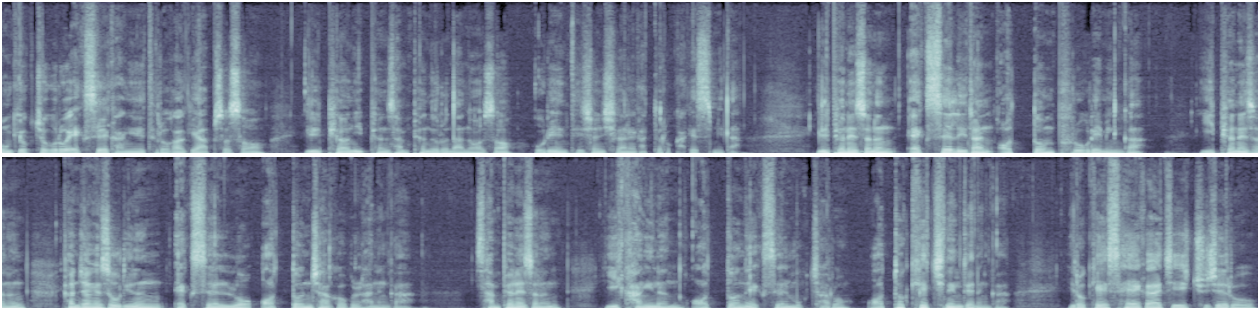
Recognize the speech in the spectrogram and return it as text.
본격적으로 엑셀 강의에 들어가기에 앞서서 1편, 2편, 3편으로 나누어서 오리엔테이션 시간을 갖도록 하겠습니다. 1편에서는 엑셀이란 어떤 프로그램인가? 2편에서는 현장에서 우리는 엑셀로 어떤 작업을 하는가? 3편에서는 이 강의는 어떤 엑셀 목차로 어떻게 진행되는가? 이렇게 세 가지 주제로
